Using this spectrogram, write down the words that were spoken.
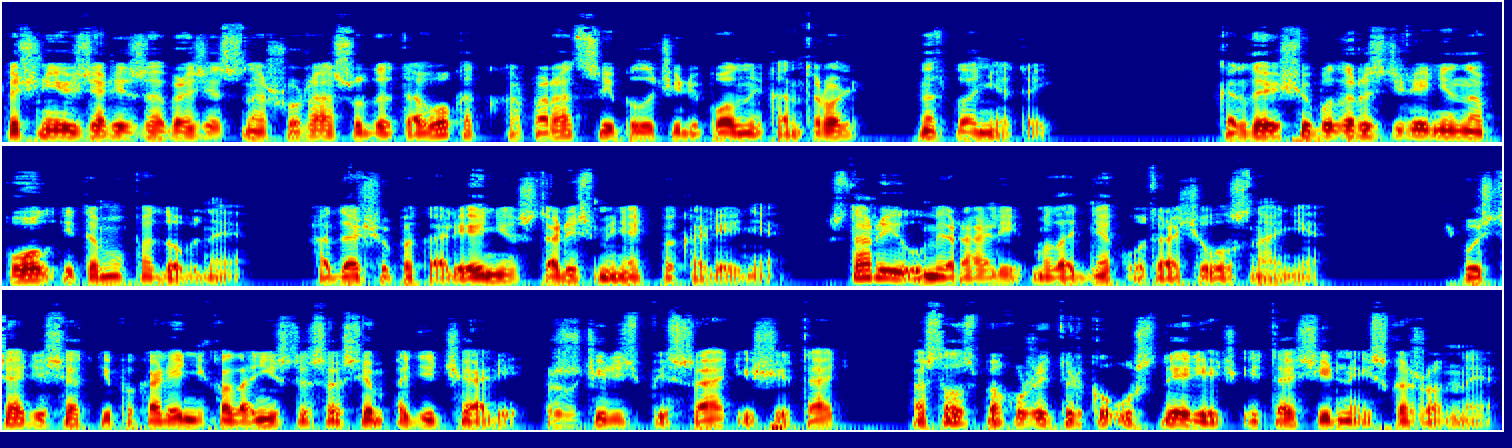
Точнее, взяли за образец нашу расу до того, как корпорации получили полный контроль над планетой. Когда еще было разделение на пол и тому подобное. А дальше поколения стали сменять поколения. Старые умирали, молодняк утрачивал знания. Спустя десятки поколений колонисты совсем одичали, разучились писать и считать, осталась, похоже, только устная речь, и та сильно искаженная.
